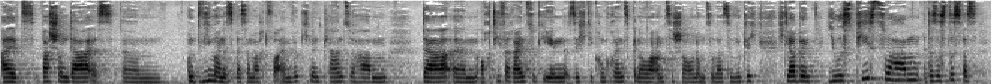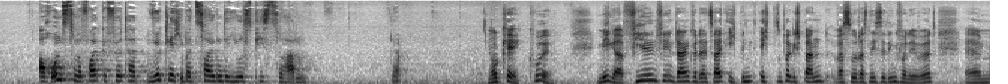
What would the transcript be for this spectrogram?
als was schon da ist. Ähm, und wie man es besser macht, vor allem wirklich einen Plan zu haben, da ähm, auch tiefer reinzugehen, sich die Konkurrenz genauer anzuschauen und sowas. So wirklich, ich glaube, USPs zu haben, das ist das, was auch uns zum Erfolg geführt hat, wirklich überzeugende USPs zu haben. Ja. Okay, cool. Mega, vielen, vielen Dank für deine Zeit. Ich bin echt super gespannt, was so das nächste Ding von dir wird. Ähm,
